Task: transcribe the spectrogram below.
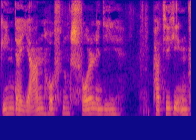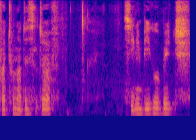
ging der Jan hoffnungsvoll in die Partie gegen Fortuna Düsseldorf. Selim Begovic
